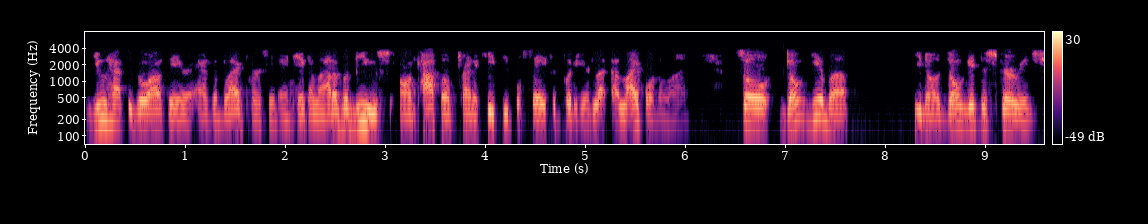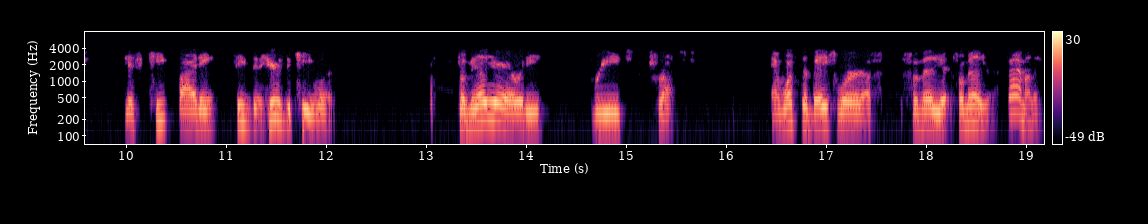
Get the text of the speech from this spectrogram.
you have to go out there as a black person and take a lot of abuse on top of trying to keep people safe and putting your life on the line. So don't give up. You know, don't get discouraged. Just keep fighting. See, here's the key word: familiarity breeds trust. And what's the base word of familiar? Familiar, family.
